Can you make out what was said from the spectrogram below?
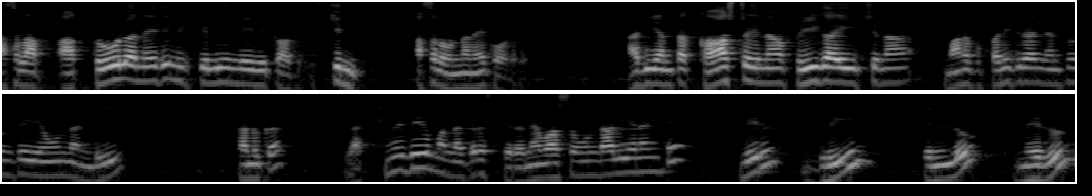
అసలు ఆ- తోలు అనేది మీకు తెలియదేవి కాదు. స్కిన్ అసలు ఉండనే కూడదు. అది ఎంత కాస్ట్ అయినా ఫ్రీగా ఇచ్చినా మనకు పనికిరాని ఎంత ఉంటే ఏముందండి? కనుక లక్ష్మీదేవి మన దగ్గర స్థిర నివాసం ఉండాలి అని అంటే మీరు గ్రీన్ ఎల్లో మెరూన్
